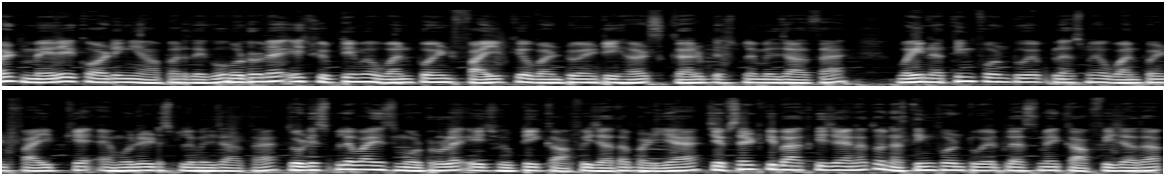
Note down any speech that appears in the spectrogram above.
बट मेरे अकॉर्डिंग यहाँ पर देखो मोटरोला एच फिफ्टी में 1.5 के 120 ट्वेंटी हर्ट्स कर्व डिस्प्ले मिल जाता है, वही Nothing Phone two A plus में 1.5 के एमोले डिस्प्ले मिल जाता है तो display wise Motorola Edge fifty काफ़ी ज़्यादा बढ़िया है। चिपसेट की बात की जाए ना तो Nothing Phone two A plus में काफ़ी ज़्यादा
